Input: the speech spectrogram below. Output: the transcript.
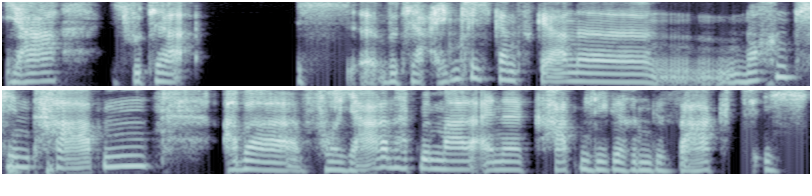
ja, ich würde ja ich äh, würde ja eigentlich ganz gerne noch ein Kind haben, aber vor Jahren hat mir mal eine Kartenlegerin gesagt, ich,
